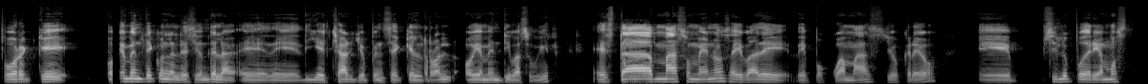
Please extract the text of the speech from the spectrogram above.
Porque obviamente con la lesión de, la, eh, de DJ yo pensé que el rol obviamente iba a subir. Está más o menos, ahí va de, de poco a más, yo creo eh, sí lo podríamos,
